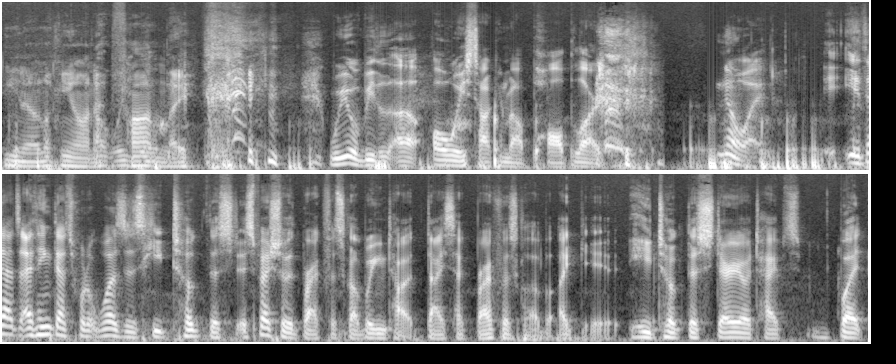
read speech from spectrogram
you know looking on it Oh, we will fondly. we will be uh, always talking about Paul Blart. no, I, it, that's I think that's what it was. Is he took this, especially with Breakfast Club. We can talk, dissect Breakfast Club. Like it, he took the stereotypes, but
